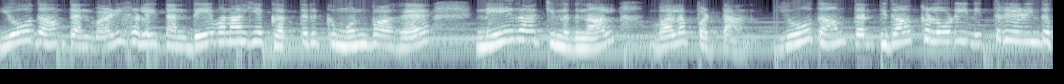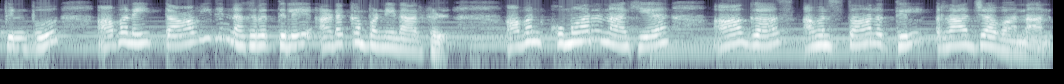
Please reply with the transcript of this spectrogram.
யோதாம் தன் வழிகளை தன் தேவனாகிய கர்த்தருக்கு முன்பாக நேராக்கினதினால் பலப்பட்டான். யோதாம் தன் பிதாக்களோடு நித்திரையடைந்த பின்பு அவனை தாவீதின் நகரத்திலே அடக்கம் பண்ணினார்கள். அவன் குமாரனாகிய ஆகாஸ் அவன் ஸ்தானத்தில் ராஜாவானான்.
